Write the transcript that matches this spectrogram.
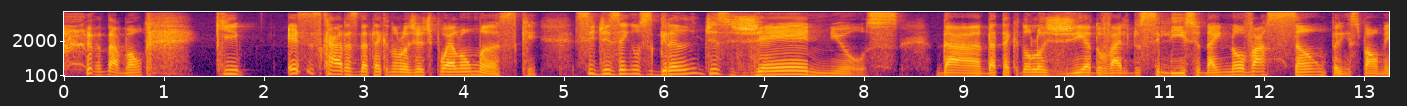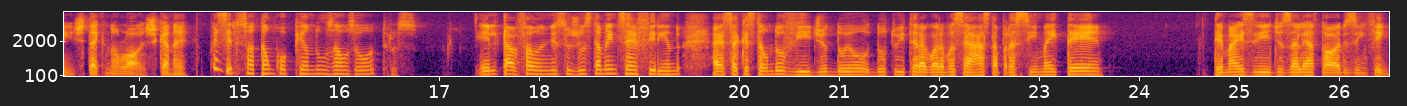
tá bom? Que esses caras da tecnologia, tipo Elon Musk, se dizem os grandes gênios da, da tecnologia do Vale do Silício, da inovação, principalmente tecnológica, né? Mas eles só estão copiando uns aos outros. Ele estava falando isso justamente se referindo a essa questão do vídeo do, do Twitter. Agora você arrasta para cima e ter, ter mais vídeos aleatórios, enfim.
